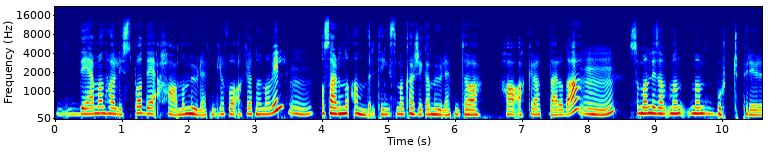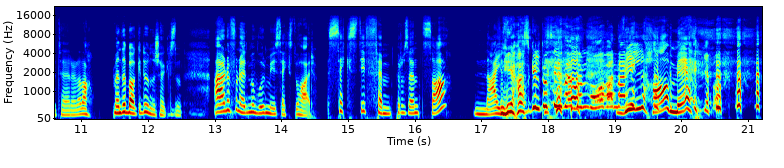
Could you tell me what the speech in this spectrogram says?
det man har lyst på, det har man muligheten til å få akkurat når man vil. Mm. Og så er det noen andre ting som man kanskje ikke har muligheten til å ha akkurat der og da. Mm. Så man liksom, man, man bortprioriterer det, da. Men tilbake til undersøkelsen. Er du fornøyd med hvor mye sex du har? 65% sa nei. Jeg skulle til å si det! Det må være nei! Vil ha mer!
